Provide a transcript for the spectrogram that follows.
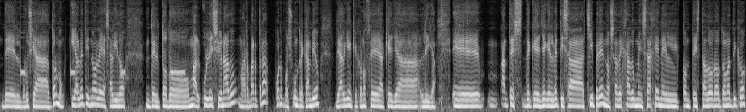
del Borussia Dortmund, y al Betis no le ha salido del todo mal. Un lesionado, Mar Bartra, bueno, pues un recambio de alguien que conoce aquella liga. Eh, antes de que llegue el Betis a Chipre, nos ha dejado un mensaje en el contestador automático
